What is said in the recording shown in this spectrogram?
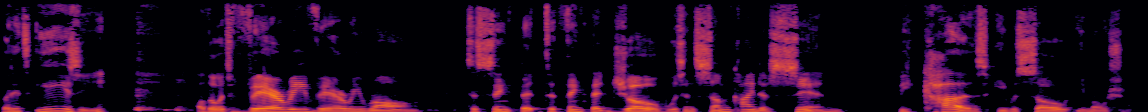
But it's easy, although it's very, very wrong, to think that to think that Job was in some kind of sin because he was so emotional.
